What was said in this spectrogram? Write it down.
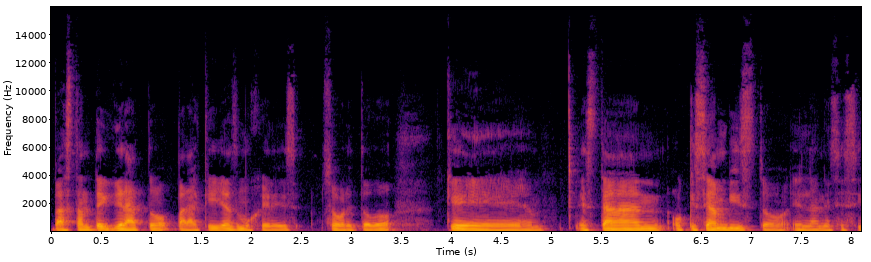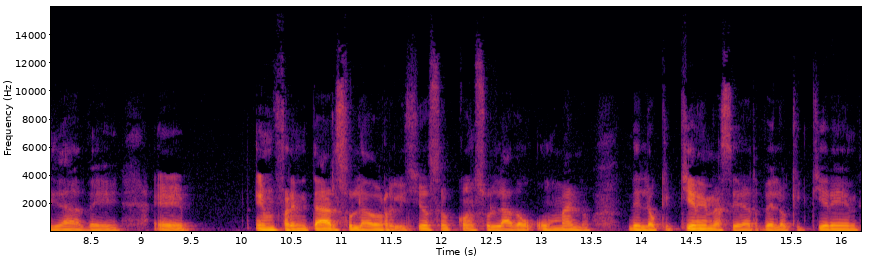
bastante grato para aquellas mujeres, sobre todo, que están o que se han visto en la necesidad de eh, enfrentar su lado religioso con su lado humano, de lo que quieren hacer, de lo que quieren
